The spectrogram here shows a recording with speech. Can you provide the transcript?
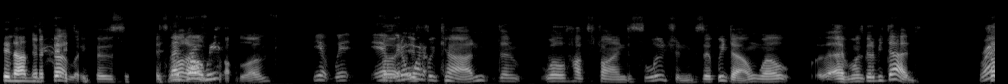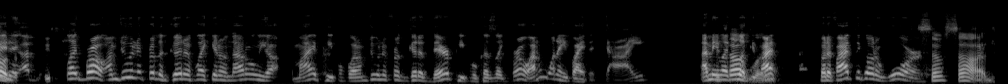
Sweden on Yeah, exactly, because it's Like, not bro, our we- problem. yeah, we, yeah, but we don't if want. we can, then we'll have to find a solution. Because if we don't, well, everyone's gonna be dead. Right. So- I- like, bro, I'm doing it for the good of like you know not only uh, my people, but I'm doing it for the good of their people. Because like, bro, I don't want anybody to die. I mean, like, look, if I but if I have to go to war, So sad.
